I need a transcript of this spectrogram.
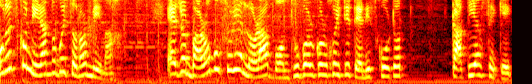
ঊনৈছশ নিৰান্নব্বৈ চনৰ মে' মাহ। এজন বাৰ বছৰীয়া ল'ৰা বন্ধুবৰ্গৰ সৈতে টেনিছ কৰ্টত কাটি আছে কেক।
